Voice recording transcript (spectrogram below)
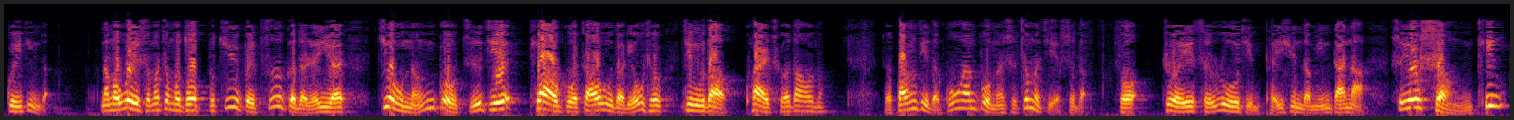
规定的。那么，为什么这么多不具备资格的人员？就能够直接跳过招录的流程，进入到快车道呢？这当地的公安部门是这么解释的：说这一次入警培训的名单呢，是由省厅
